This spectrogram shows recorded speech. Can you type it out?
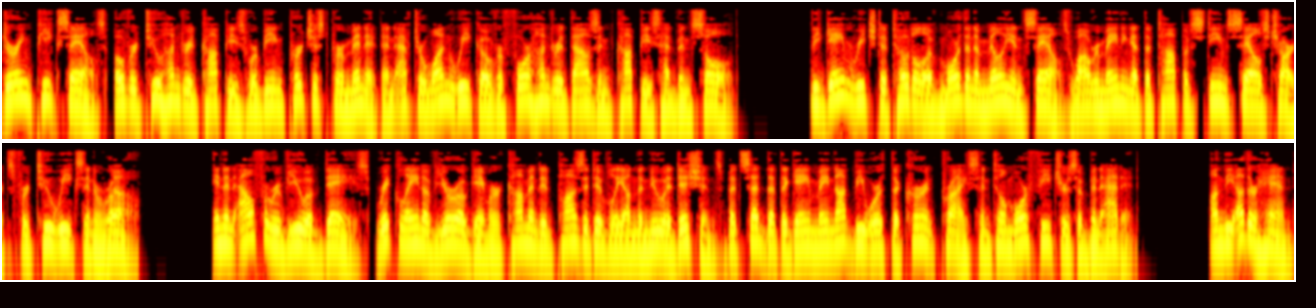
During peak sales, over 200 copies were being purchased per minute and after one week over 400,000 copies had been sold. The game reached a total of more than a million sales while remaining at the top of Steam's sales charts for two weeks in a row. In an alpha review of DayZ, Rick Lane of Eurogamer commented positively on the new additions but said that the game may not be worth the current price until more features have been added. On the other hand,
